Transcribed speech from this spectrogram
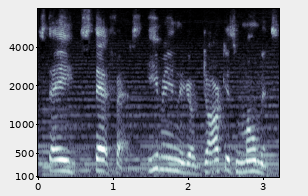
Stay steadfast. Even in your darkest moments,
